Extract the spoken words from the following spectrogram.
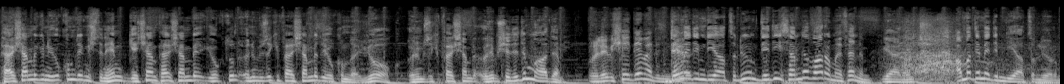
Perşembe günü yokum demiştin. Hem geçen perşembe yoktun önümüzdeki perşembe de yokum da. Yok önümüzdeki perşembe öyle bir şey dedim mi Adem? Öyle bir şey demedin. Demedim diye hatırlıyorum. Dediysem de varım efendim. Yani hiç. Ama demedim diye hatırlıyorum.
